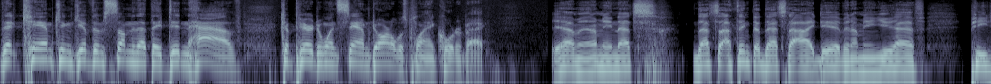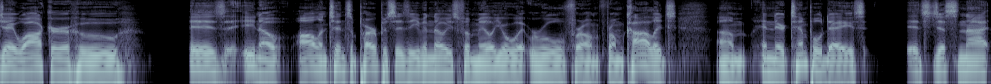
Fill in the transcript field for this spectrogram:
that Cam can give them something that they didn't have compared to when Sam Darnold was playing quarterback. Yeah, man. I mean, that's that's. I think that that's the idea of it. I mean, you have PJ Walker who is, you know, all intents and purposes, even though he's familiar with Rhule from from college, um, in their Temple days, it's just not.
